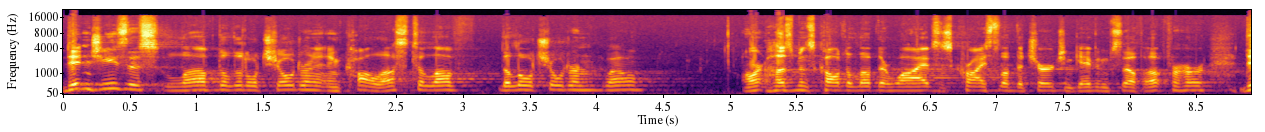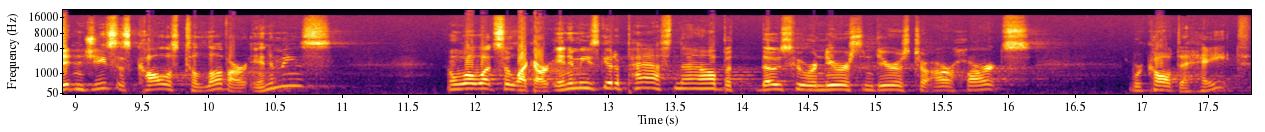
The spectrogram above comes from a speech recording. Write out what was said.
Didn't Jesus love the little children and call us to love the little children well? Aren't husbands called to love their wives as Christ loved the church and gave himself up for her? Didn't Jesus call us to love our enemies? And well, what, so like our enemies get a pass now, but those who are nearest and dearest to our hearts, we're called to hate?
